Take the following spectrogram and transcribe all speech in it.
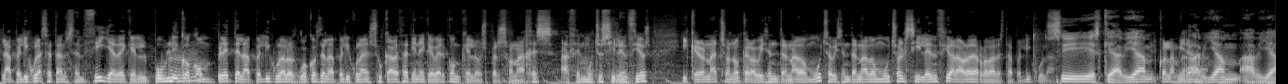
la película sea tan sencilla, de que el público complete la película, los huecos de la película en su cabeza, tiene que ver con que los personajes hacen muchos silencios. Y creo, Nacho, ¿no? Que lo habéis entrenado mucho, habéis entrenado mucho el silencio a la hora de rodar esta película. Sí, es que había, Con la mirada. había, había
